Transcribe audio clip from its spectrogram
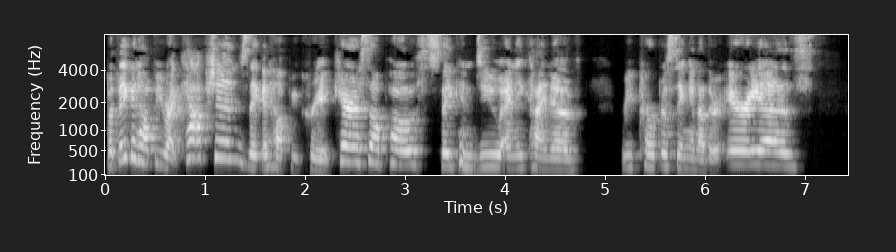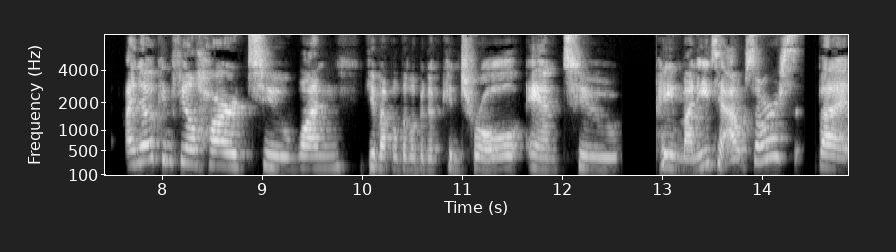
But they can help you write captions, they can help you create carousel posts, they can do any kind of repurposing in other areas. I know it can feel hard to one, give up a little bit of control and to pay money to outsource, but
